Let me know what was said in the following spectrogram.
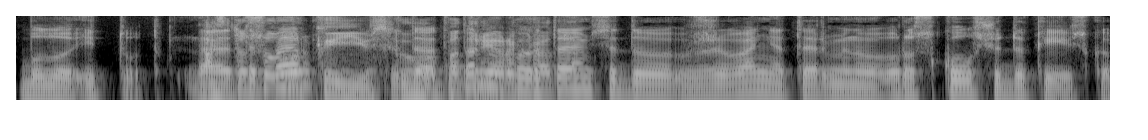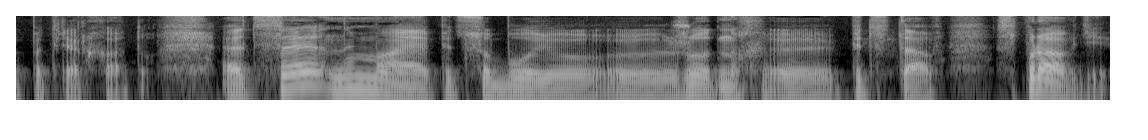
було і тут. А Е, стосовно Київського да, тепер ми повертаємося до вживання терміну розкол щодо Київського патріархату. Е, Це не має під собою е, жодних е, підстав. Справді,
